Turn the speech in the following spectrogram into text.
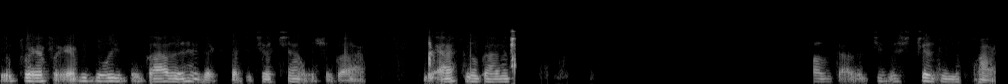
We're praying for every believer, oh God, that has accepted your challenge, oh God. We're asking, oh God, Father God, that you would strengthen the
